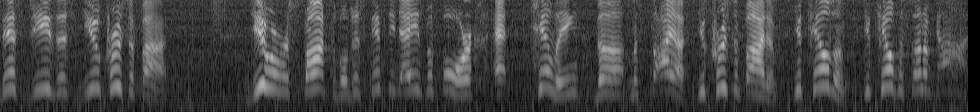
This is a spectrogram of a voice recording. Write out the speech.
This Jesus you crucified. You were responsible just 50 days before at killing the Messiah. You crucified him. You killed him. You killed the Son of God.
